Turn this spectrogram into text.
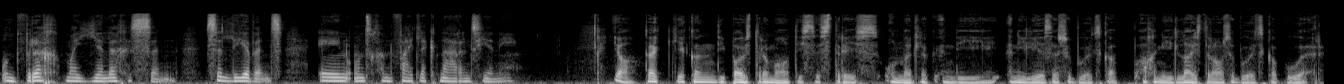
ontwrig my hele gesin se lewens en ons gaan feitelik nêrens heen nie. Ja, kyk, jy kan die posttraumatiese stres onmiddellik in die in die leser se boodskap, ag in die luisteraar se boodskap hoor.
